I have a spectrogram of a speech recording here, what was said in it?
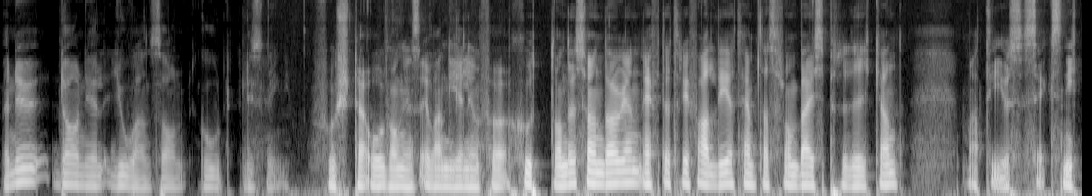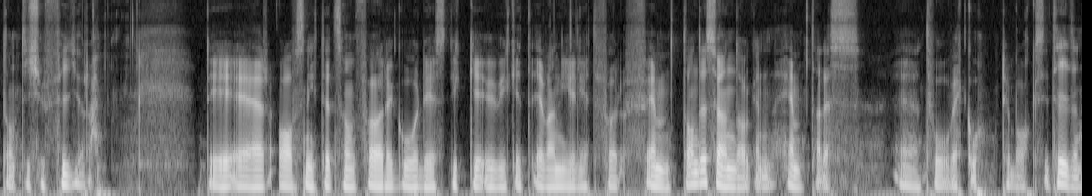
Men nu Daniel Johansson, god lyssning. Första årgångens evangelium för sjuttonde söndagen efter trefaldighet hämtas från Bergspredikan Matteus 6, 19-24. Det är avsnittet som föregår det stycke ur vilket evangeliet för femtonde söndagen hämtades eh, två veckor tillbaks i tiden.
